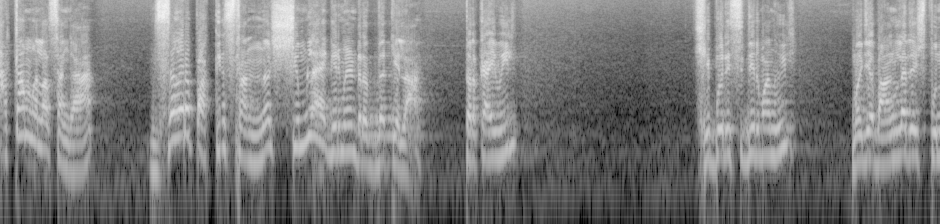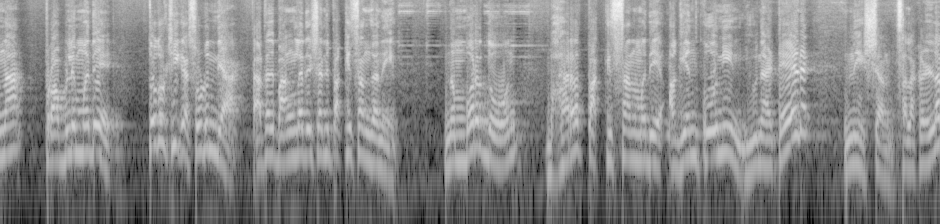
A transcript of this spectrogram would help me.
आता मला सांगा जर पाकिस्ताननं शिमला अग्रीमेंट रद्द केला तर काय होईल? ही परिस्थिती निर्माण होईल? म्हणजे बांगलादेश पुन्हा प्रॉब्लेममध्ये? तो तो ठीक आहे सोडून द्या. आता बांगलादेश आणि पाकिस्तान जाणे. नंबर दोन भारत पाकिस्तानमध्ये अगेन कोण? In United Nation. चला कळलं?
